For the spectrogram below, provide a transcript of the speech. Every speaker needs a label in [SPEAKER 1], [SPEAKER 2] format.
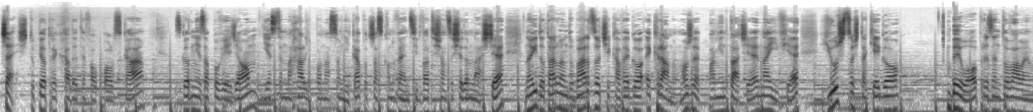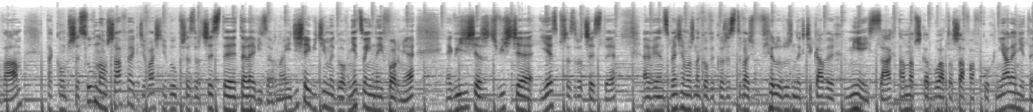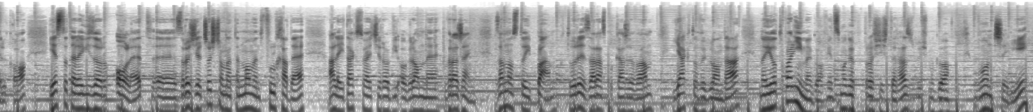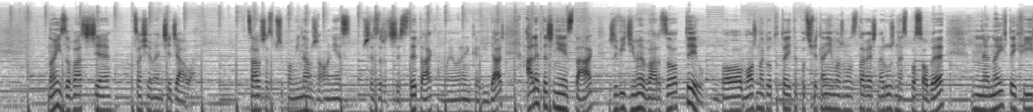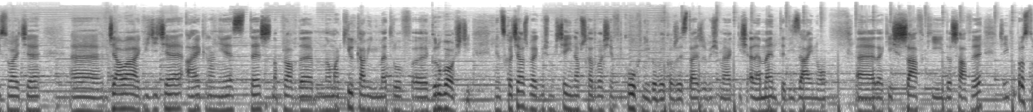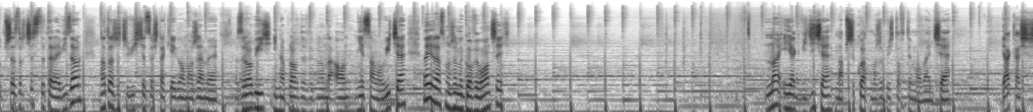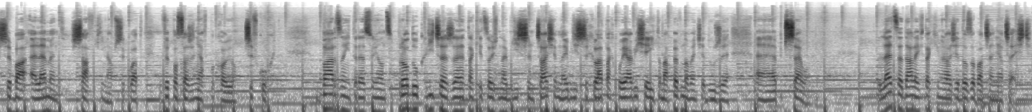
[SPEAKER 1] Cześć, tu Piotrek HDTV Polska. Zgodnie z zapowiedzią jestem na hali Panasonica podczas konwencji 2017. No i dotarłem do bardzo ciekawego ekranu. Może pamiętacie, na IFie już coś takiego było, prezentowałem Wam taką przesuwną szafę, gdzie właśnie był przezroczysty telewizor. No i dzisiaj widzimy go w nieco innej formie. Jak widzicie, rzeczywiście jest przezroczysty, e, więc będzie można go wykorzystywać w wielu różnych ciekawych miejscach. Tam na przykład była to szafa w kuchni, ale nie tylko. Jest to telewizor OLED e, z rozdzielczością na ten moment Full HD, ale i tak słuchajcie, robi ogromne wrażenie. Za mną stoi pan, który zaraz pokaże Wam, jak to wygląda. No i odpalimy go, więc mogę poprosić teraz, żebyśmy go włączyli. No i zobaczcie, co się będzie działo. Cały czas przypominam, że on jest przezroczysty, tak, na moją rękę widać, ale też nie jest tak, że widzimy bardzo tył, bo można go tutaj, te podświetlenie można ustawiać na różne sposoby. Mm, No i w tej chwili, słuchajcie, e, działa, jak widzicie, a ekran jest też naprawdę, no ma kilka milimetrów e, grubości, więc chociażby jakbyśmy chcieli na przykład właśnie w kuchni go wykorzystać, żebyśmy jakieś elementy designu, e, do jakiejś szafki do szafy, czyli po prostu przezroczysty telewizor, no to rzeczywiście coś takiego możemy zrobić i naprawdę wygląda on niesamowicie. No i teraz możemy go wyłączyć. No i jak widzicie, na przykład może być to w tym momencie jakaś szyba, element szafki, na przykład wyposażenia w pokoju czy w kuchni. Bardzo interesujący produkt. Liczę, że takie coś w najbliższym czasie, w najbliższych latach pojawi się i to na pewno będzie duży e, przełom. Lecę dalej w takim razie. Do zobaczenia. Cześć.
